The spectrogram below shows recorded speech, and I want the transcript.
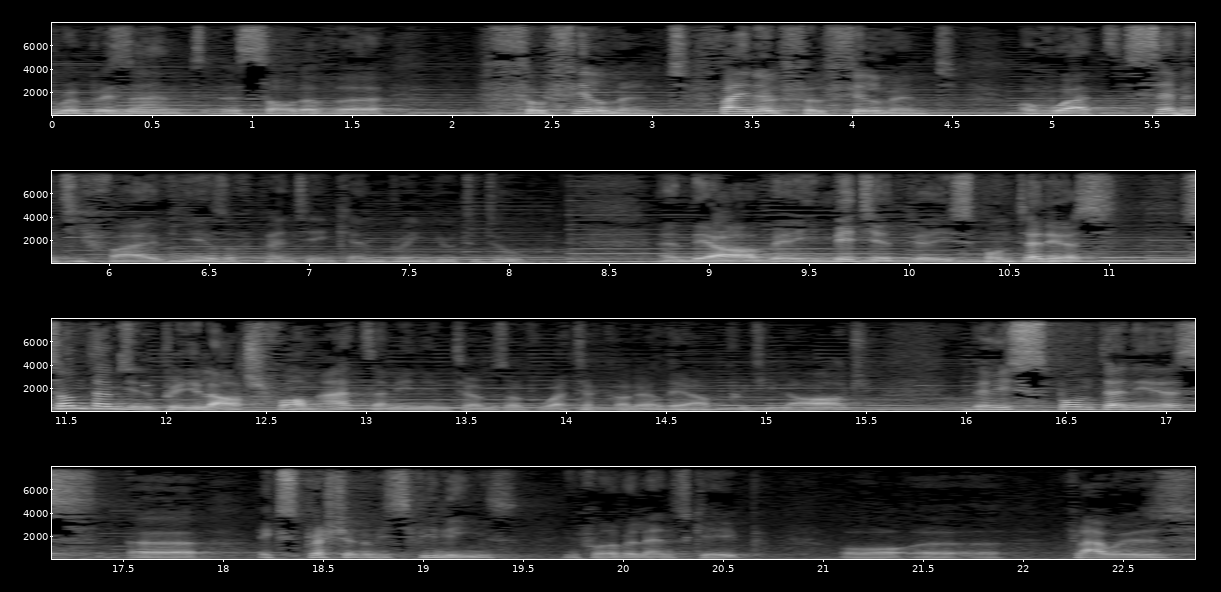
represent a sort of a uh, fulfillment, final fulfillment of what 75 years of painting can bring you to do. And they are very immediate, very spontaneous, sometimes in a pretty large format. I mean, in terms of watercolor, they are pretty large. Very spontaneous uh, expression of his feelings in front of a landscape or uh, uh flowers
